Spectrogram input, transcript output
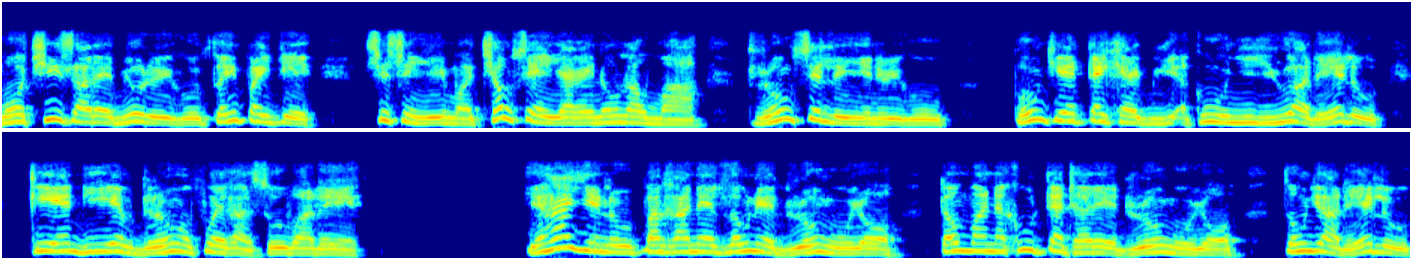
မော်ချီစားတဲ့မြို့တွေကိုသိမ့်ပိုက်တဲ့စစ်စင်ရေးမှာ60ရာခိုင်နှုန်းလောက်မှာဒရုန်းစစ်လေယာဉ်တွေကိုဘုံကျဲတိုက်ခိုက်ပြီးအကူအညီယူရတယ်လို့ KNDF ဒရုန်းအဖွဲ့ကဆိုပါတယ်။ရဟရင်လိုပန်ကာနဲ့သုံးတဲ့ဒရုန်းကိုရောတောင်ပန်တစ်ခုတက်ထားတဲ့ဒရုန်းကိုရောသုံးကြတယ်လို့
